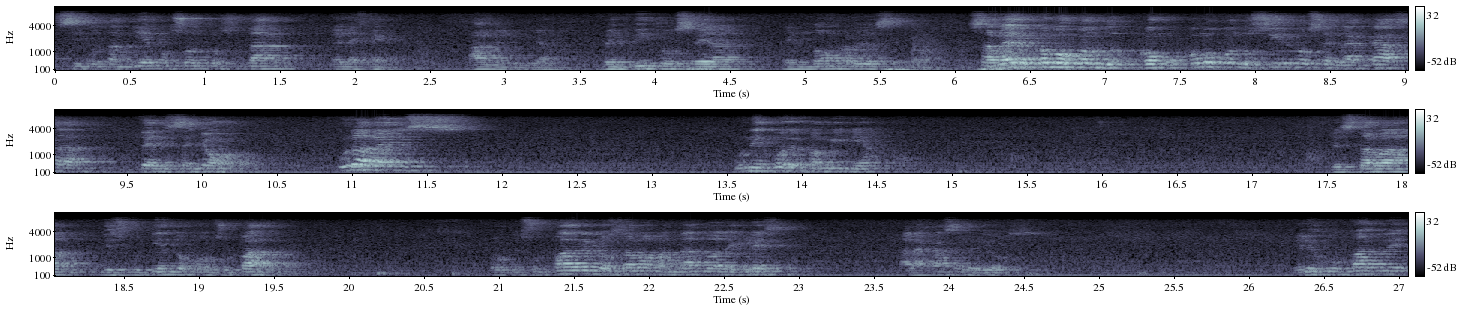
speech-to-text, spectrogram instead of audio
sino también nosotros dar el ejemplo. Aleluya. Bendito sea el nombre del Señor. Saber cómo, cómo, cómo conducirnos en la casa del Señor. Una vez, un hijo de familia estaba discutiendo con su padre, porque su padre lo estaba mandando a la iglesia, a la casa de Dios. Le dijo, padre,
